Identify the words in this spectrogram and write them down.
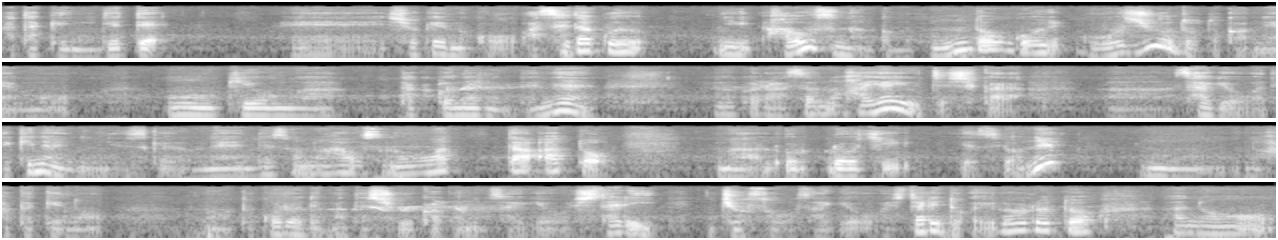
畑に出てえー、一生懸命こう汗だくにハウスなんかもほんと50度とかねもうもう気温が高くなるんでね。だから朝の早いうちしから作業はできないんですけどね。でそのハウスが終わった後まあ路地ですよね、うん、畑のところでまた収穫の作業をしたり除草作業をしたりとかいろいろとあの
